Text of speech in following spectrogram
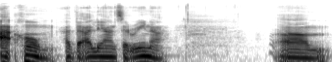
at home at the Allianz Arena. Um,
